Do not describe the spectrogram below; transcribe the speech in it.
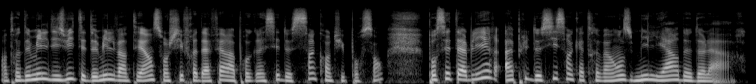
Entre 2018 et 2021, son chiffre d'affaires a progressé de 58% pour s'établir à plus de 691 milliards de dollars.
